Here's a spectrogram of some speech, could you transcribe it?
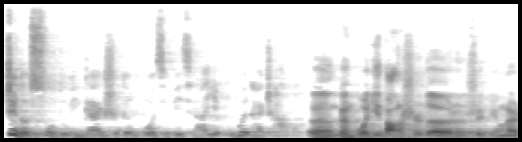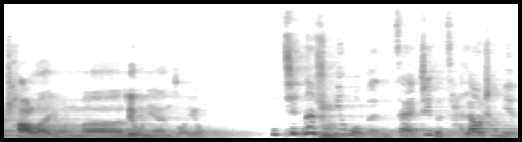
这个速度应该是跟国际比起来也不会太差吧？嗯，跟国际当时的水平呢差了有那么六年左右。其实那说明我们在这个材料上面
